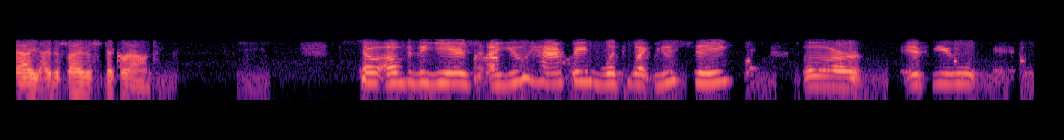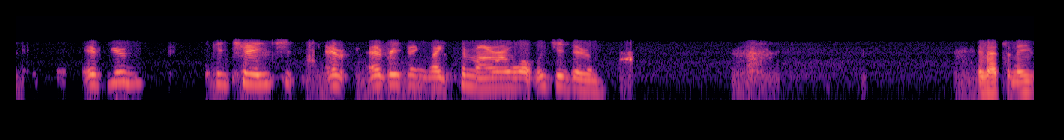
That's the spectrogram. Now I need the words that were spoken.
I, I decided to stick around. So over the years, are you happy with what you see, or if you if you could change everything like tomorrow, what would you do? Is that to me,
